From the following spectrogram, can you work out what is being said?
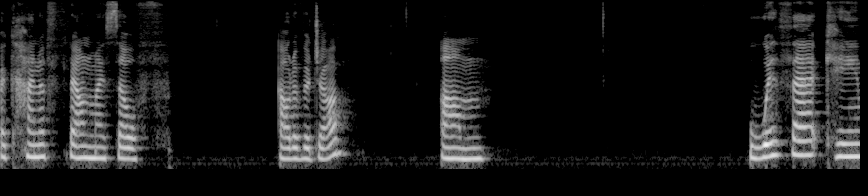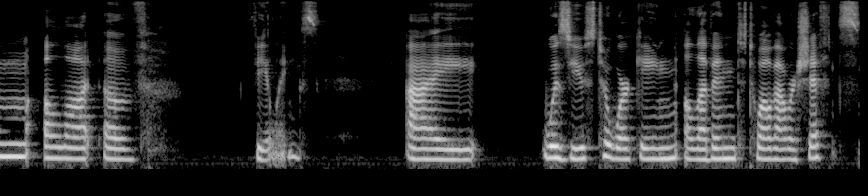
I kind of found myself out of a job. Um, with that came a lot of feelings. I was used to working 11 to 12 hour shifts,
